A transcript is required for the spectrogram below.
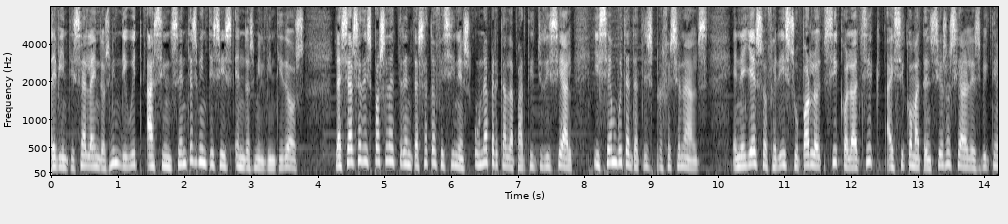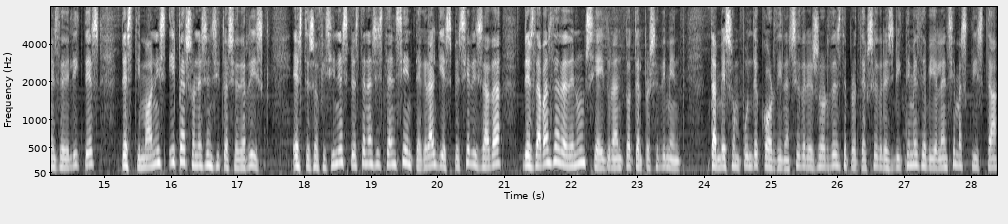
de 27 l'any 2018 a 526 en 2022. La xarxa disposa de 37 oficines, una per cada partit judicial, i 183 professionals. En elles s'ofereix suport psicològic, així com atenció social a les víctimes de delictes, testimonis i persones en situació de risc. Aquestes oficines presten assistència integral i especialitzada des d'abans de la denúncia i durant tot el procediment. També són punt de coordinació de les ordres de protecció de les víctimes de violència masclista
